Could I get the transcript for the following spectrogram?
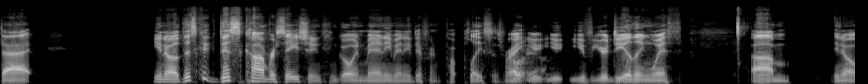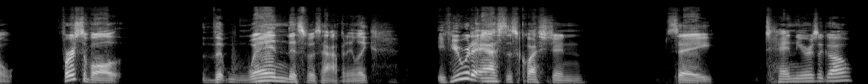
that you know this could this conversation can go in many many different places right Oh, yeah. you, you you've, you're dealing with um you know first of all that when this was happening like if you were to ask this question say 10 years ago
